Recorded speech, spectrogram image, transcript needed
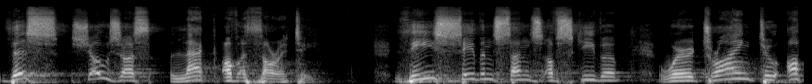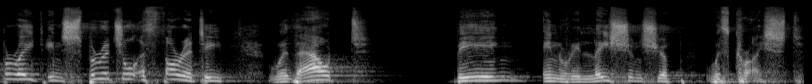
This shows us lack of authority. These seven sons of Sceva were trying to operate in spiritual authority without being in relationship with Christ.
